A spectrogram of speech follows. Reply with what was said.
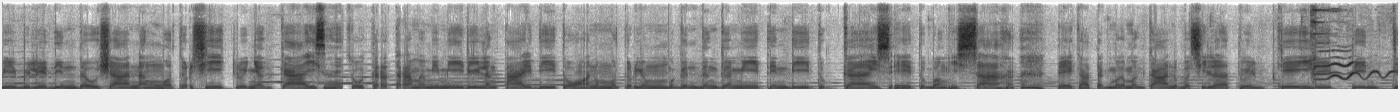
Bibili din daw siya ng motorsiklo niya guys. So tara tara, mamimili lang tayo dito kung anong motor yung magandang gamitin dito guys. Ito bang isa? Teka, tag mag- magkano ba sila? 12k, 15k.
